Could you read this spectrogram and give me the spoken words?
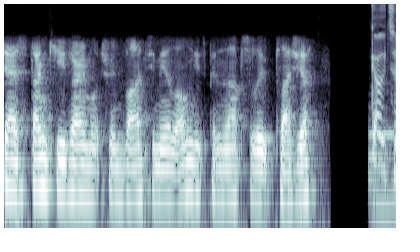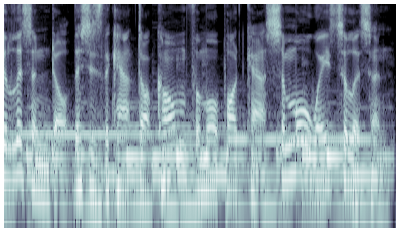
Des, thank you very much for inviting me along. It's been an absolute pleasure. Go to listen.thisisthecat.com for more podcasts and more ways to listen.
